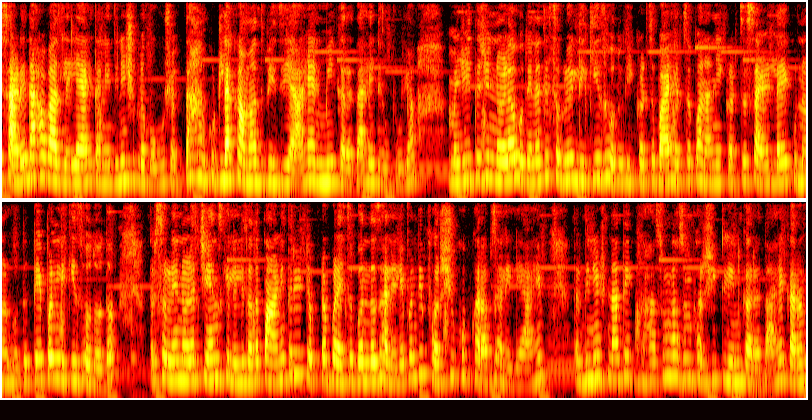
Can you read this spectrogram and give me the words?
साडेदहा वाजलेले आहेत आणि दिनेश इकडे बघू शकता कुठल्या कामात बिझी आहे आणि मी करत आहे देवपूजा. म्हणजे इथं जी नळं होते ना ते सगळे लिकेज होत होते. इकडचं बाहेरचं पण आणि इकडचं साईडला एक नळ होतं. ते पण लिकेज होत होतं. तर सगळे नळं चेंज केलेले आहेत. आता पाणी तरी टपटप पडायचं बंद झालेले पण ती फरशी खूप खराब झालेली आहे. तर दिनेश ना ते घासून घासून फरशी क्लीन करत आहे कारण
